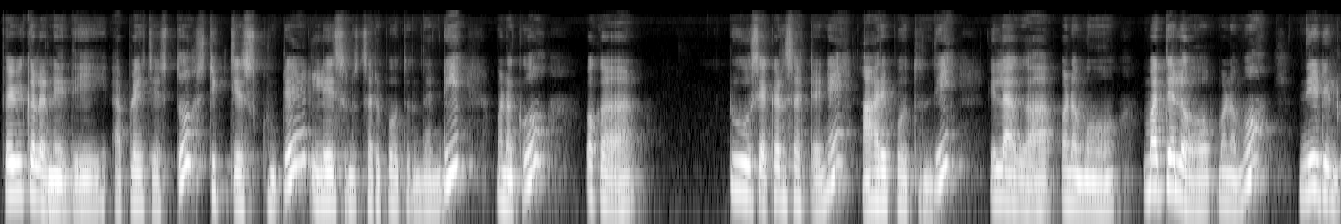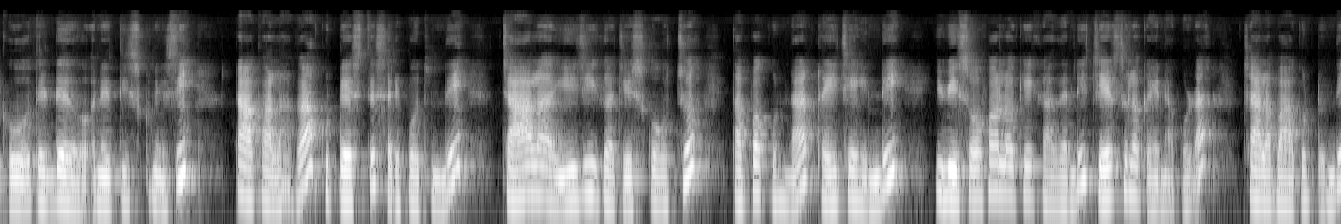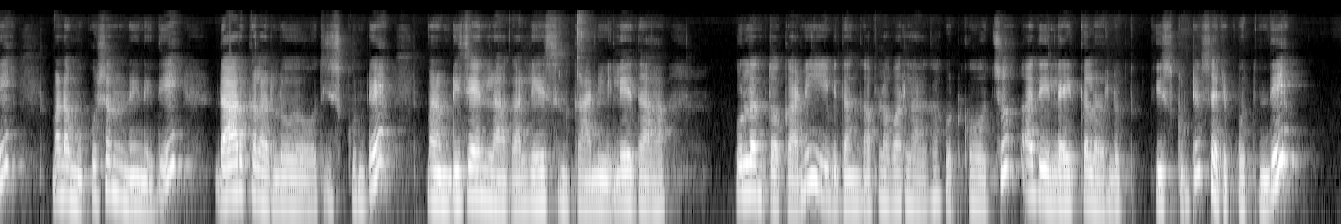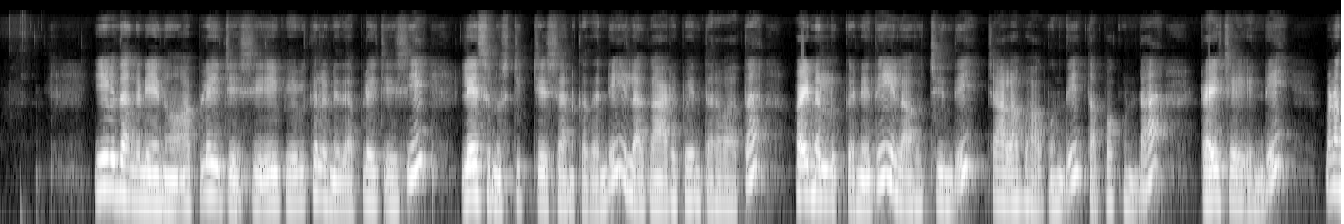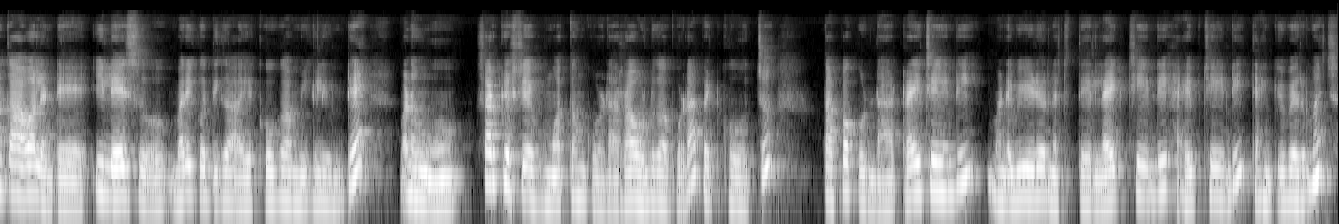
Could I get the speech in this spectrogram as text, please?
ఫెవికల్ అనేది అప్లై చేస్తూ స్టిక్ చేసుకుంటే లేసును సరిపోతుందండి. మనకు ఒక టూ సెకండ్స్ అంటేనే ఆరిపోతుంది. ఇలాగా మనము మధ్యలో మనము నీడిల్కు తెడ్డ అనేది తీసుకునేసి టాకాలాగా కుట్టేస్తే సరిపోతుంది. చాలా ఈజీగా చేసుకోవచ్చు. తప్పకుండా ట్రై చేయండి. ఇవి సోఫాలోకే కాదండి చైర్స్లోకైనా కూడా చాలా బాగుంటుంది. మనము కుషన్ అనేది డార్క్ కలర్లో తీసుకుంటే మనం డిజైన్ లాగా లేసును కానీ లేదా ఉల్లంతో కానీ ఈ విధంగా ఫ్లవర్ లాగా కుట్టుకోవచ్చు. అది లైట్ కలర్లో తీసుకుంటే సరిపోతుంది. ఈ విధంగా నేను అప్లై చేసి ఫెవికల్ అనేది అప్లై చేసి లేసును స్టిక్ చేశాను కదండి. ఇలా ఆరిపోయిన తర్వాత ఫైనల్ లుక్ అనేది ఇలా వచ్చింది. చాలా బాగుంది. తప్పకుండా ట్రై చేయండి. మనం కావాలంటే ఈ లేసు మరి కొద్దిగా ఎక్కువగా మిగిలి ఉంటే మనము సర్కిల్ షేప్ మొత్తం కూడా రౌండ్గా కూడా పెట్టుకోవచ్చు. తప్పకుండా ట్రై చేయండి. మన వీడియో నచ్చితే లైక్ చేయండి హైప్ చేయండి. Thank you very much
